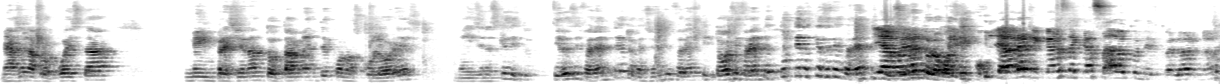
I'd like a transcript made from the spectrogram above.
me hacen la propuesta, me impresionan totalmente con los colores. Me dicen, es que si tú tienes diferente, tu canción es diferente y todo es diferente, tú tienes que ser diferente. Y, ahora, tu logotipo. y ahora Ricardo está casado con el color, ¿no?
